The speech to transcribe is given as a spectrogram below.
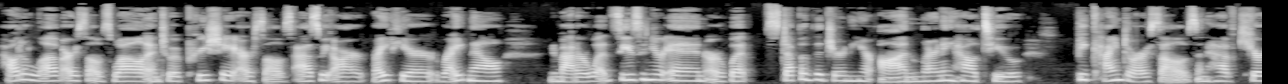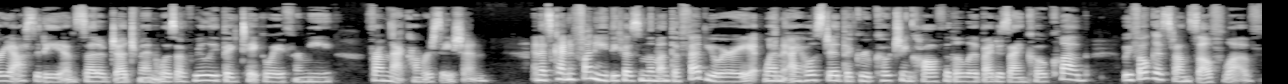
how to love ourselves well and to appreciate ourselves as we are right here, right now, no matter what season you're in or what step of the journey you're on, learning how to be kind to ourselves and have curiosity instead of judgment was a really big takeaway for me from that conversation. And it's kind of funny because in the month of February, when I hosted the group coaching call for the Live by Design Co Club, we focused on self love.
